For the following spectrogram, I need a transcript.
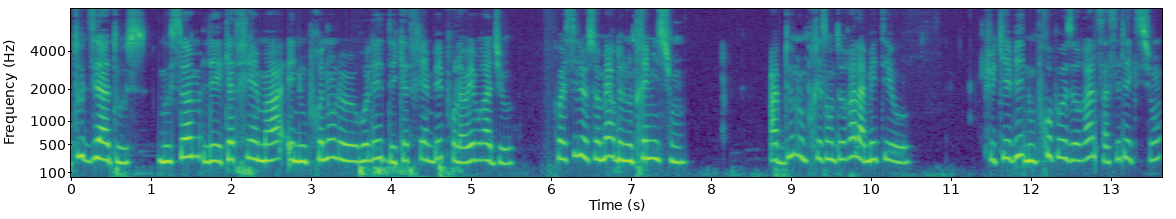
toutes et à tous. Nous sommes les 4e A et nous prenons le relais des 4e B pour la web radio. Voici le sommaire de notre émission. Abdou nous présentera la météo. Puis Kevin nous proposera sa sélection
